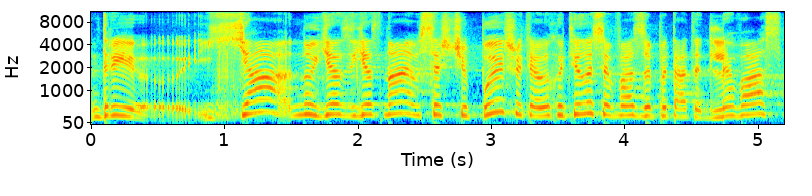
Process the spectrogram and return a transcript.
Андрій, е, я, ну, я, я знаю все, що пишуть, але хотілося б вас запитати, для вас,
